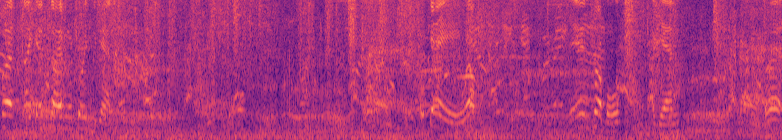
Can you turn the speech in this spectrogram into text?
But I guess I have no choice again. Okay, well. in trouble again. But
